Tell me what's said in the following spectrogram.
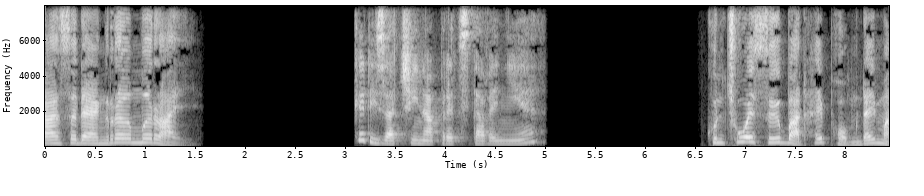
การแสดงเริ่มเมื่อไหร่ Kedy začína predstavenie? คุณช่วยซื้อบัตรให้ผมได้ไหม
